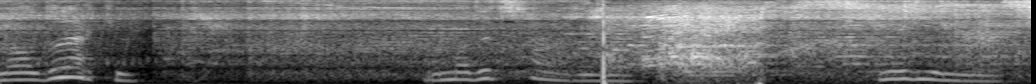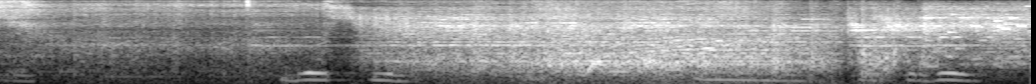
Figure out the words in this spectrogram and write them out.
Ne oldular ki? Olmadı sana diyorum. Ne diyeyim ben size? Boş diyeyim. Hmm,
